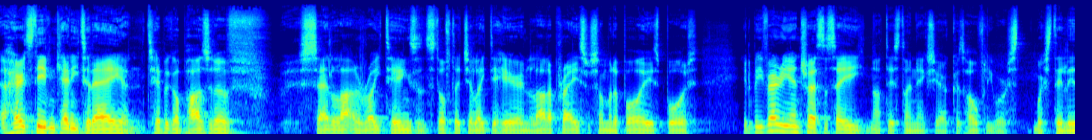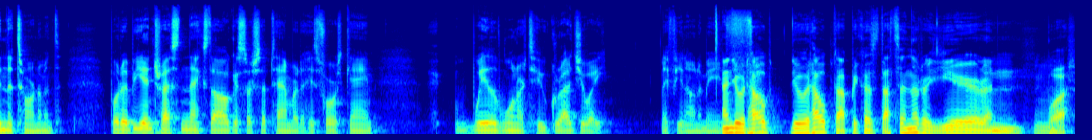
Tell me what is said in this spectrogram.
I heard Stephen Kenny today, and typical positive, said a lot of right things and stuff that you like to hear, and a lot of praise for some of the boys. But it'll be very interesting. to Say not this time next year, because hopefully we're we're still in the tournament. But it'll be interesting next August or September to his first game. Will one or two graduate? If you know what I mean. And you would from- hope you would hope that because that's another year and Mm. what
